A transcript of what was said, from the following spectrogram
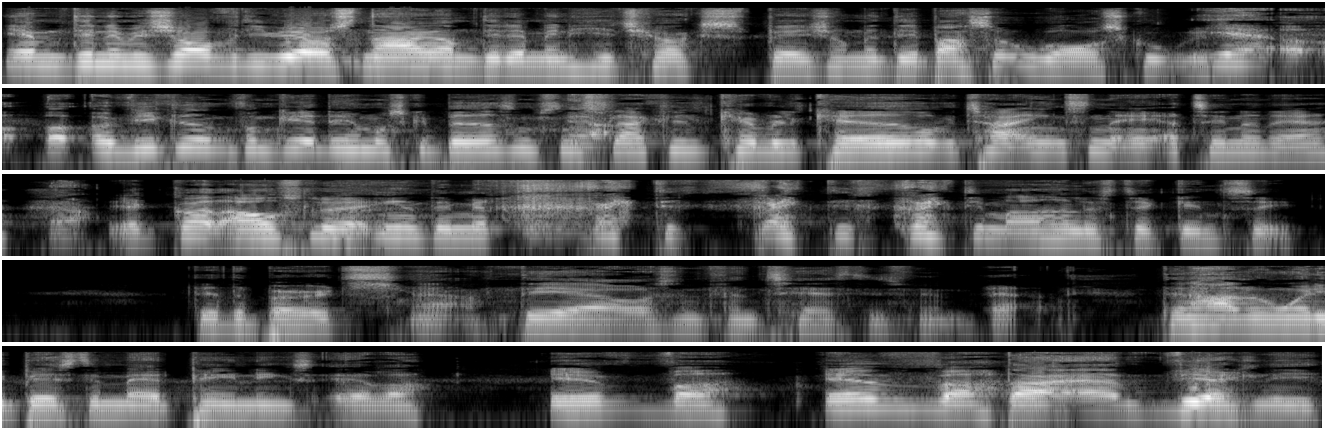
Jamen, det er nemlig sjovt, fordi vi har jo snakket om det der med en Hitchcock special, men det er bare så uoverskueligt. Ja, og, og, og i virkeligheden fungerer det her måske bedre som sådan en Ja. slags lille kavalkade, hvor vi tager en sådan af og når det er. Ja. Jeg kan godt afsløre, at en af dem, jeg rigtig, rigtig, rigtig meget har lyst til at gense. Det er The Birds. Ja, det er også en fantastisk film. Ja. Den har nogle af de bedste matte paintings ever. Ever, ever. Der er virkelig...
